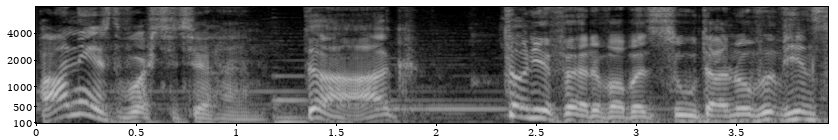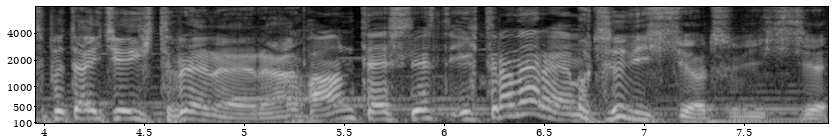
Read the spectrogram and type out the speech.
Pan jest właścicielem. Tak. To nie fair wobec sułtanów, więc spytajcie ich trenera. Pan też jest ich trenerem. Oczywiście, oczywiście,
